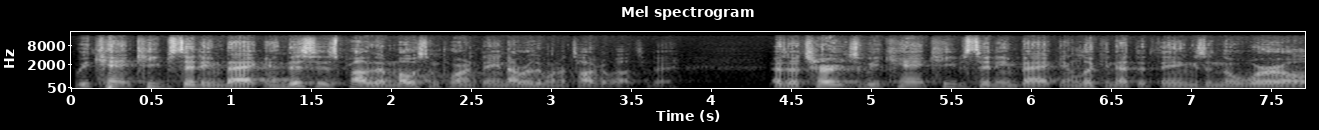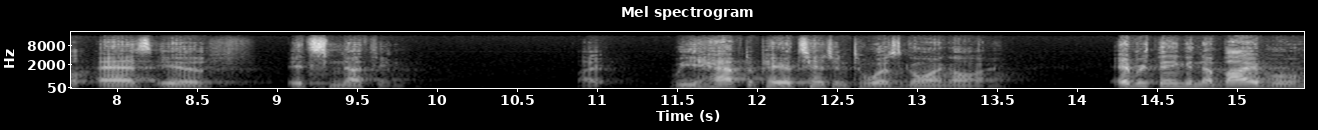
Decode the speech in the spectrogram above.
we can't keep sitting back, and this is probably the most important thing I really want to talk about today. As a church, we can't keep sitting back and looking at the things in the world as if it's nothing. We have to pay attention to what's going on. Everything in the Bible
